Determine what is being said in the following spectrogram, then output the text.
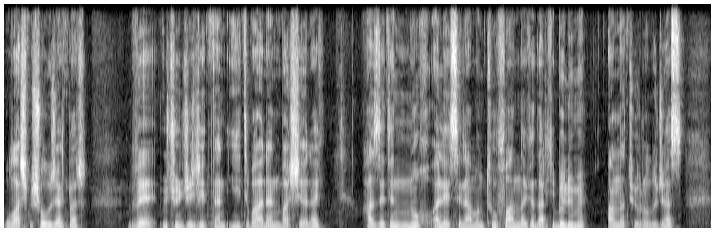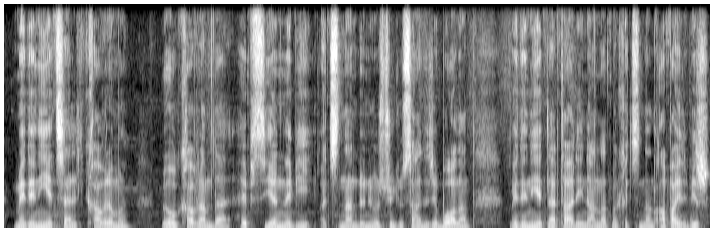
ulaşmış olacaklar ve 3. ciltten itibaren başlayarak Hz. Nuh Aleyhisselam'ın tufanına kadarki bölümü anlatıyor olacağız. Medeniyetsel kavramı ve o kavramda hep Siyer Nebi açısından dönüyoruz. Çünkü sadece bu alan medeniyetler tarihini anlatmak açısından apayrı bir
